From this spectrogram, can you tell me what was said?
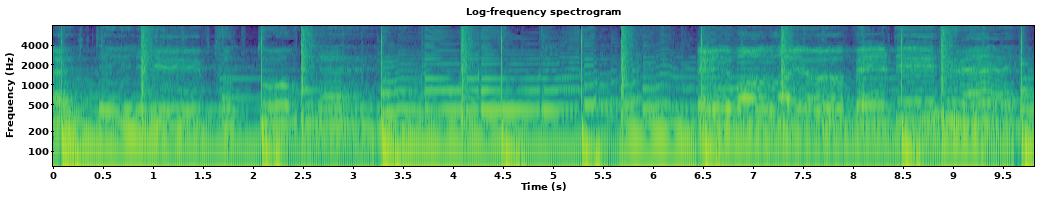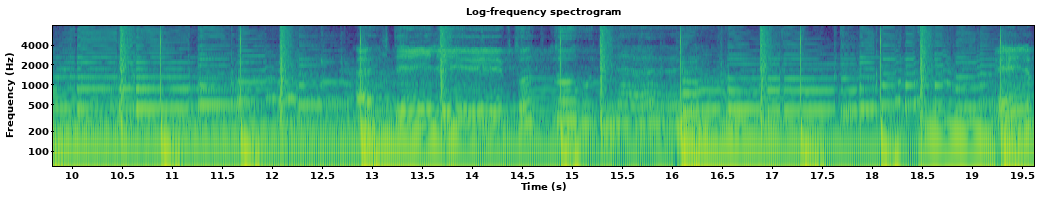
Eh deyilip dile. Bel bağlayıp verdi yürek Eh dile. Bel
